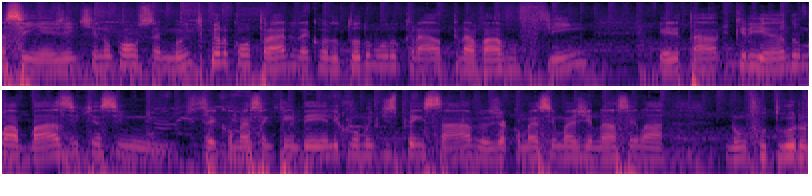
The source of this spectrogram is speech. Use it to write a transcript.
Assim, a gente não consegue. Muito pelo contrário, né? Quando todo mundo cravava o fim, ele tá criando uma base que, assim, você começa a entender ele como indispensável, já começa a imaginar, sei lá, num futuro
